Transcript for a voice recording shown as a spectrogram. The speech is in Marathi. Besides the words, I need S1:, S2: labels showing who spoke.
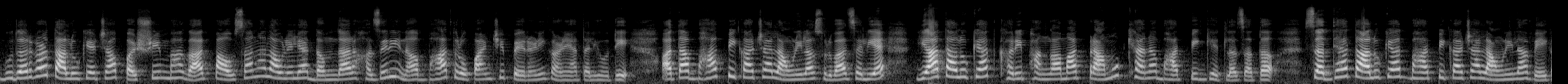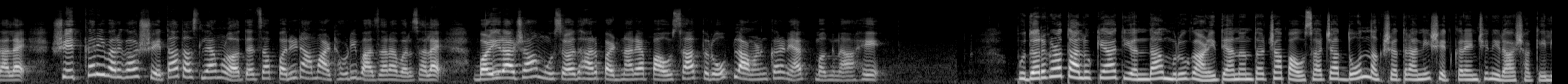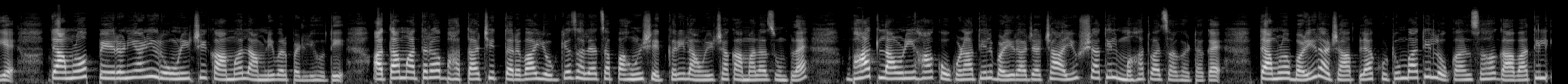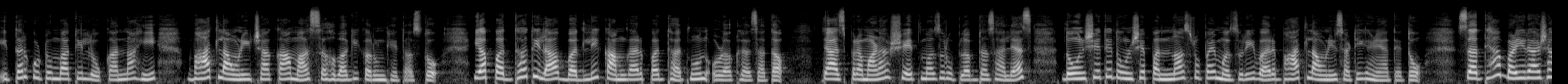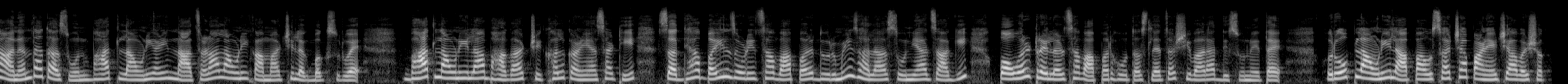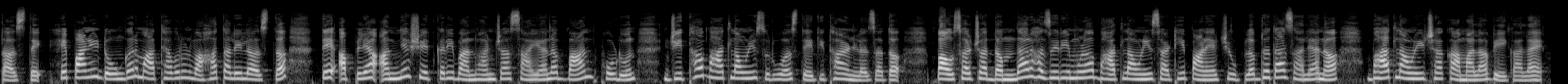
S1: भुदरगड तालुक्याच्या पश्चिम भागात पावसानं लावलेल्या दमदार हजेरीनं भात रोपांची पेरणी करण्यात आली होती. आता भात पिकाच्या लावणीला सुरुवात झाली आहे. या तालुक्यात खरीप हंगामात प्रामुख्यानं भात पीक घेतलं जातं. सध्या तालुक्यात भात पिकाच्या लावणीला वेग आलाय. शेतकरी वर्ग शेतात असल्यामुळं त्याचा परिणाम आठवडी बाजारावर झालाय. बळीराजा मुसळधार पडणाऱ्या पावसात रोप लावण करण्यात मग्न आहे. भुदरगड तालुक्यात यंदा मृग आणि त्यानंतरच्या पावसाच्या दोन नक्षत्रांनी शेतकऱ्यांची निराशा केली आहे. त्यामुळं पेरणी आणि रोवणीची कामं लांबणीवर पडली होती. आता मात्र भाताची तरवा योग्य झाल्याचं पाहून शेतकरी लावणीच्या कामाला झुंपलाय. भात लावणी हा कोकणातील बळीराजाच्या आयुष्यातील महत्त्वाचा घटक आहे. त्यामुळं बळीराजा आपल्या कुटुंबातील लोकांसह गावातील इतर कुटुंबातील लोकांनाही भात लावणीच्या कामात सहभागी करून घेत असतो. या पद्धतीला बदली कामगार पद्धत म्हणून ओळखलं जातं. त्याचप्रमाणे शेतमजूर उपलब्ध झाल्यास दोनशे ते दोनशे पन्नास रुपये मजुरीवर भात लावणीसाठी घेण्यात येतो. सध्या बळीराजा आनंदात असून भात लावणी आणि नाचणा लावणी कामाची लगबग सुरू आहे. भात लावणीला भागात चिखल करण्यासाठी सध्या बैल जोडीचा वापर दुर्मिळ झाला असून या जागी पॉवर ट्रेलरचा वापर होत असल्याचं शिवारात दिसून येत आहे. रोप लावणीला पावसाच्या पाण्याची आवश्यकता असते. हे पाणी डोंगर माथ्यावरून वाहत आलेलं असतं. ते आपल्या अन्य शेतकरी बांधवांच्या सहाय्यानं बांध फोडून जिथं भात लावणी सुरू असते तिथं आणलं जातं. पावसाच्या दमदार हजेरीमुळं भात लावणीसाठी पाण्याची उपलब्धता झाल्यानं भात लावणीच्या कामाला वेग आलाय.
